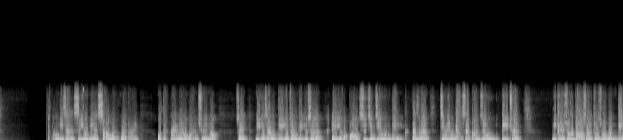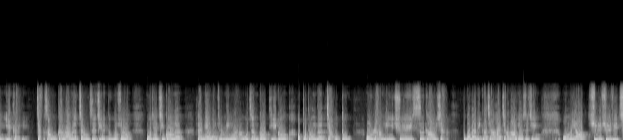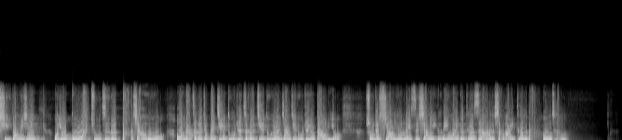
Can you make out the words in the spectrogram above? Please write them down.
房地产是有点稍微回来，我但还没有完全哦。所以李克强第一个重点就是，哎，要保持经济稳定。但是呢，经济目标是百分之五，的确，你可以说是保守，也可以说是稳定，也可以加上我刚刚的政治解读。我说了，目前情况呢还没有完全明朗，我只能够提供哦不同的角度哦，让你去思考一下。不过呢，李克强还讲到一件事情，我们要继续去启动一些哦由国外出资的大项目哦哦，那这个就被解读，我觉得这个解读有人这样解读，我觉得有道理哦。所以就希望有类似像一个另外一个特斯拉这个上海特大工厂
